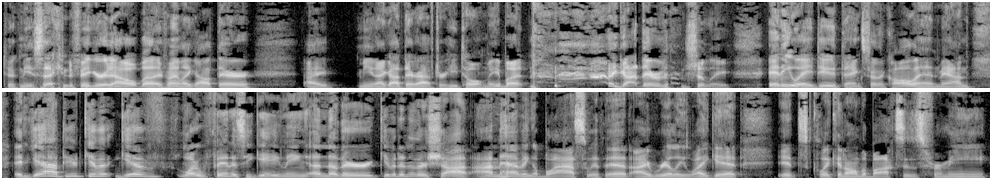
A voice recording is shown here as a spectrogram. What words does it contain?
Took me a second to figure it out, but I finally got there. I mean, I got there after he told me, but I got there eventually. Anyway, dude, thanks for the call in, man. And yeah, dude, give it give low fantasy gaming another give it another shot. I'm having a blast with it. I really like it. It's clicking all the boxes for me.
